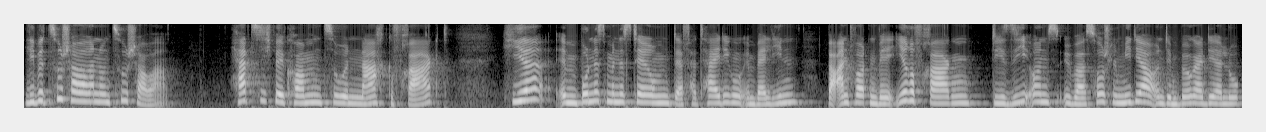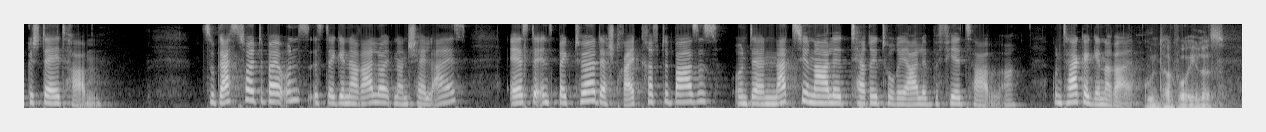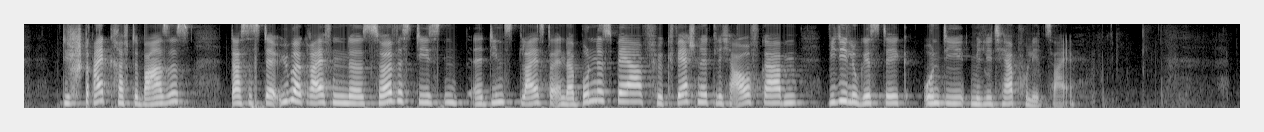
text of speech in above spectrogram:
Liebe Zuschauerinnen und Zuschauer, herzlich willkommen zu Nachgefragt. Hier im Bundesministerium der Verteidigung in Berlin beantworten wir Ihre Fragen, die Sie uns über Social Media und den Bürgerdialog gestellt haben. Zu Gast heute bei uns ist der Generalleutnant Shell Eis. Er ist der Inspekteur der Streitkräftebasis und der nationale territoriale Befehlshaber. Guten Tag, Herr General. Guten Tag, Frau Ehlers. Die Streitkräftebasis, das ist der übergreifende Service-Dienstleister äh, in der Bundeswehr für querschnittliche Aufgaben wie die Logistik und die Militärpolizei.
